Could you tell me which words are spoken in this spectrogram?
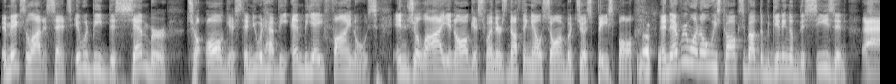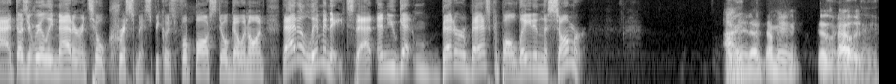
it makes a lot of sense. It would be December to August, and you would have the NBA Finals in July and August when there's nothing else on but just baseball. Nothing. And everyone always talks about the beginning of the season. Ah, it doesn't really matter until Christmas because football's still going on. That eliminates that, and you get better basketball late in the summer. I, mean, that, I mean, that's valid.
